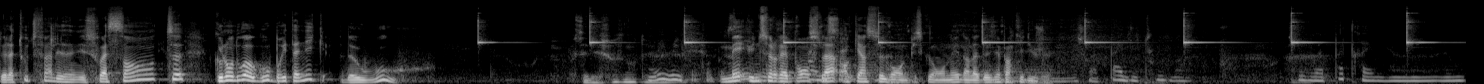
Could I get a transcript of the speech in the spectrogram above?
de la toute fin des années 60 que l'on doit au groupe britannique The Who? C'est des choses, non Oui, oui. Mais une seule réponse là en 15 secondes, puisqu'on est dans la deuxième partie du jeu. Je vois pas du tout, moi. Je vois pas très bien.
